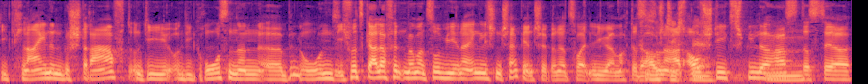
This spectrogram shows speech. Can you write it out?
die Kleinen bestraft und die, und die Großen dann äh, belohnt. Ich würde es geiler finden, wenn man es so wie in der englischen Championship in der zweiten Liga macht, dass Der du so eine Art Aufstiegsspiele. Aufstiegsspiele hast, dass der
